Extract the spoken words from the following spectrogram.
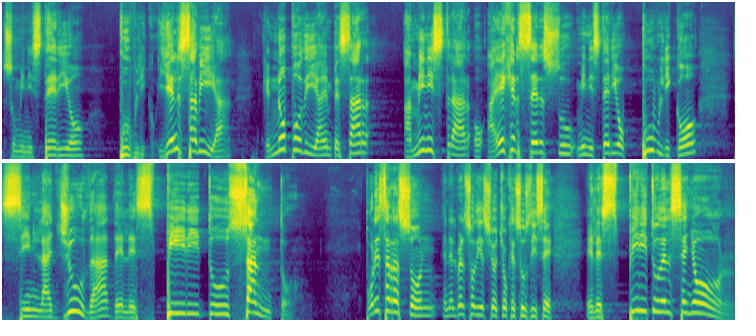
su ministerio público. Y él sabía que no podía empezar a ministrar o a ejercer su ministerio público sin la ayuda del Espíritu Santo. Por esa razón, en el verso 18 Jesús dice, el Espíritu del Señor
